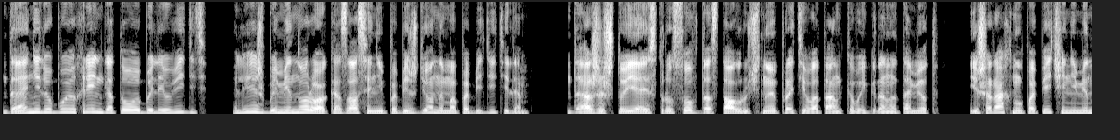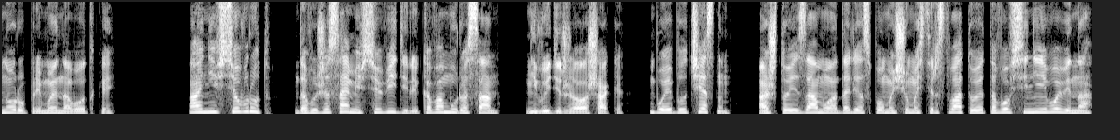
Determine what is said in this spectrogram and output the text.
Да они любую хрень готовы были увидеть, лишь бы Минору оказался не побежденным, а победителем. Даже что я из трусов достал ручной противотанковый гранатомет и шарахнул по печени Минору прямой наводкой. «Они все врут! Да вы же сами все видели, Кавамура-сан!» Не выдержала Шака. «Бой был честным, а что Изаму одолел с помощью мастерства, то это вовсе не его вина».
